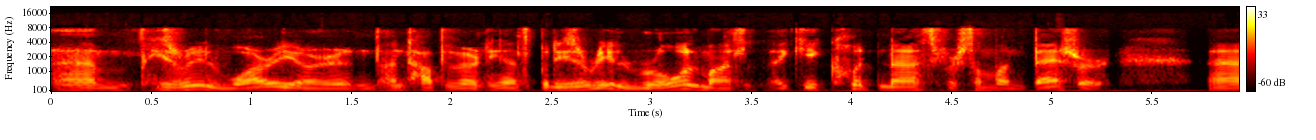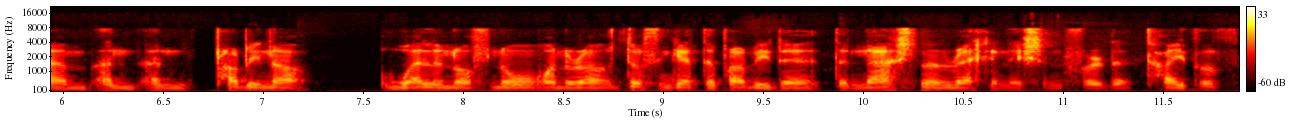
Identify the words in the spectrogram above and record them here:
um, he's a real warrior and, on top of everything else, but he's a real role model. Like you couldn't ask for someone better, um, and and probably not well enough known around. Doesn't get the probably the, the national recognition for the type of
